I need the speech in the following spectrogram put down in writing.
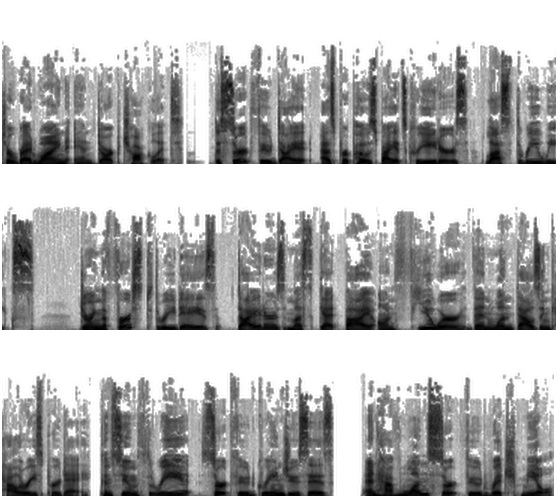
to red wine and dark chocolate. The Sirt food diet, as proposed by its creators, lasts three weeks. During the first three days, dieters must get by on fewer than 1,000 calories per day, consume three Sirt food green juices, and have one Sirt food rich meal.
